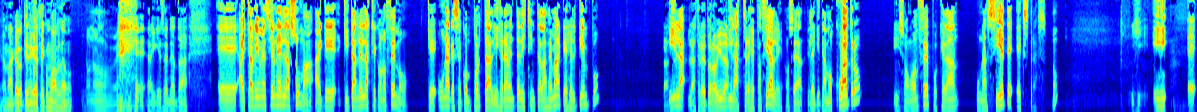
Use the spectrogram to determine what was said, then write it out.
Además que lo tiene que decir como habla. ¿no? No, no, aquí se nota. Eh, a estas dimensiones la suma, hay que quitarle las que conocemos, que una que se comporta ligeramente distinta a las demás, que es el tiempo, Las, Y tres- la- las tres de toda la vida. y las tres espaciales. O sea, le quitamos cuatro y son once, pues quedan unas siete extras, ¿no? Y, y, eh,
